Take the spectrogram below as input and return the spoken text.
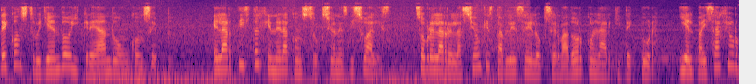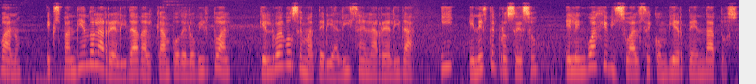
deconstruyendo y creando un concepto. El artista genera construcciones visuales sobre la relación que establece el observador con la arquitectura y el paisaje urbano, expandiendo la realidad al campo de lo virtual, que luego se materializa en la realidad, y, en este proceso, el lenguaje visual se convierte en datos,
